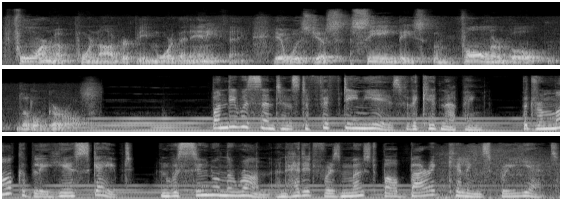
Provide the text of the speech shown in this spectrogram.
form of pornography more than anything. It was just seeing these vulnerable little girls. Bundy was sentenced to 15 years for the kidnapping, but remarkably, he escaped and was soon on the run and headed for his most barbaric killing spree yet.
